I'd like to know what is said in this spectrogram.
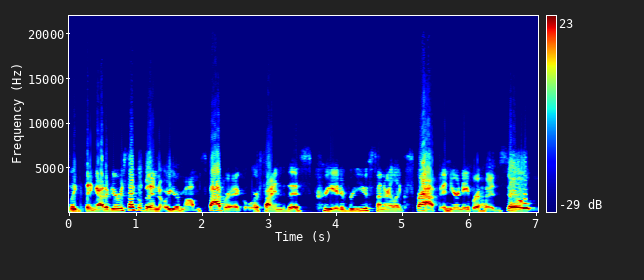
like thing out of your recycle bin or your mom's fabric or find this creative reuse center like scrap in your neighborhood. So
